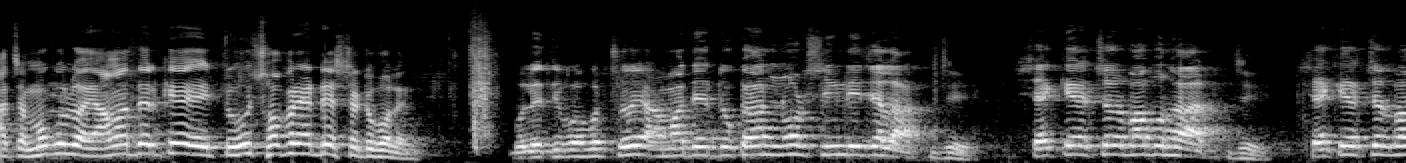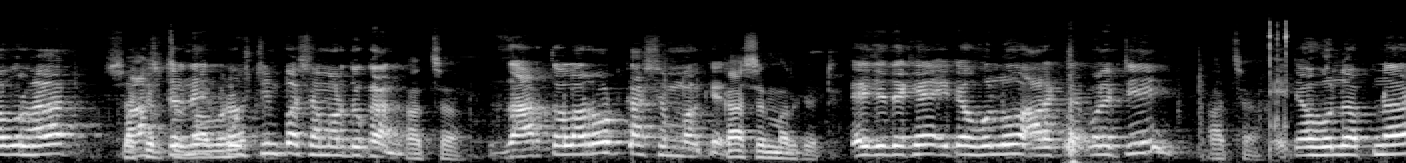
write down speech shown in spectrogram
আচ্ছা মকবুল ভাই আমাদেরকে একটু শপের অ্যাড্রেসটা একটু বলেন। বলে দিব অবশ্যই আমাদের দোকান নরসিংদী জেলা। জি। শেখের চর বাবুরহাট। জি। বাবুরহাট শেখেরচর বাবুরহাট। পশ্চিম পাশে আমার দোকান। আচ্ছা। Jartala road Kashem market. Kashem market. এই যে দেখেন এটা হলো আরেকটা কোয়ালিটি। আচ্ছা। এটা হলো আপনার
